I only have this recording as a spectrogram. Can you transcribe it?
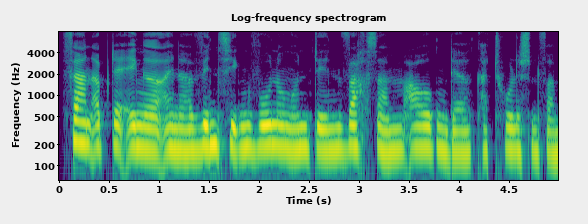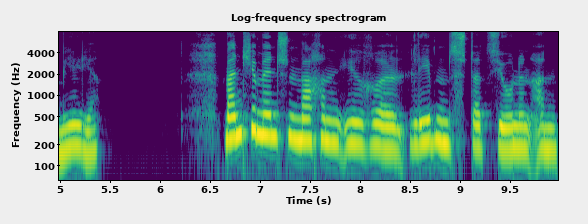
fernab der Enge einer winzigen Wohnung und den wachsamen Augen der katholischen Familie. Manche Menschen machen ihre Lebensstationen an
